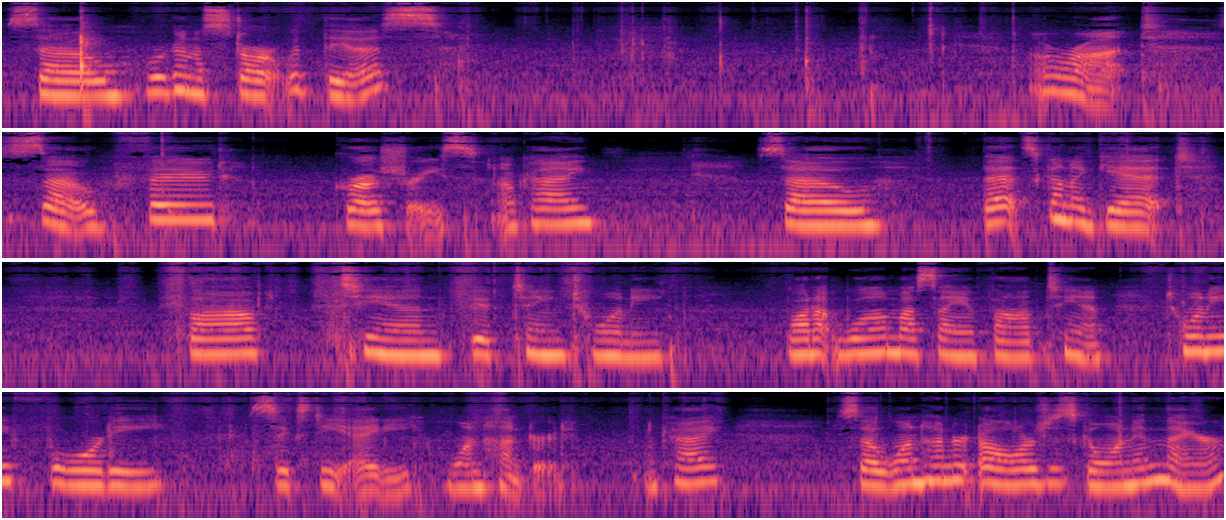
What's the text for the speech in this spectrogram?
So we're gonna start with this. All right, so food, groceries, okay? So that's gonna get 5, 10, 15, 20, why, why am I saying 5, 10? 20, 40, 60, 80, 100. Okay? So $100 is going in there.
